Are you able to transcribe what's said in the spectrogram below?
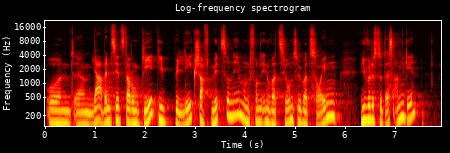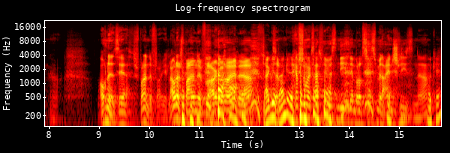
Und ähm, ja, wenn es jetzt darum geht, die Belegschaft mitzunehmen und von Innovation zu überzeugen, wie würdest du das angehen? Auch eine sehr spannende Frage. Lauter spannende Fragen heute. Ja. danke, also, danke. Ich habe schon mal gesagt, wir müssen die in den Prozess mit einschließen. Ja. Okay.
